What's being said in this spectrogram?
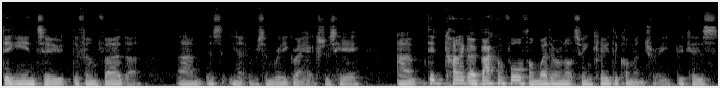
digging into the film further, um, there's you know some really great extras here. Um, did kind of go back and forth on whether or not to include the commentary because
